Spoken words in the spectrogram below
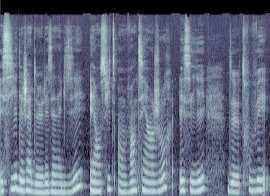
essayez déjà de les analyser et ensuite, en 21 jours, essayez de trouver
